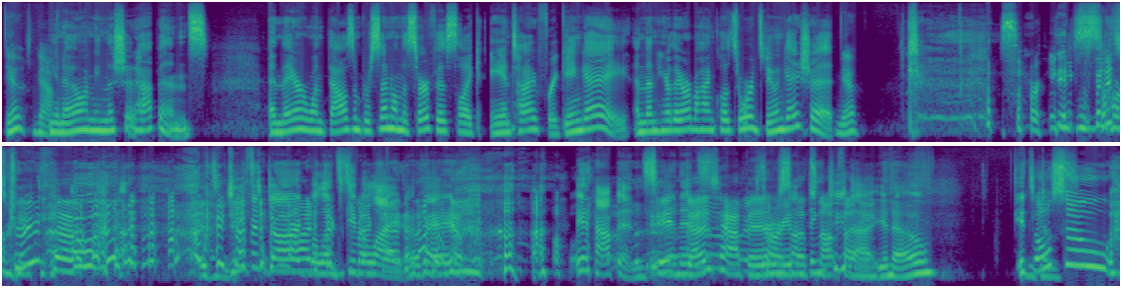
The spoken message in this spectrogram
Yeah. Yeah. you know i mean this shit happens. And they are 1000% on the surface like anti freaking gay. And then here they are behind closed doors doing gay shit. Yeah Sorry. it's, but it's true, though. It's deep and dark but let's keep it light that. okay? It happens it and does happen. there's Sorry, that's something not to that you know? It's because- also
